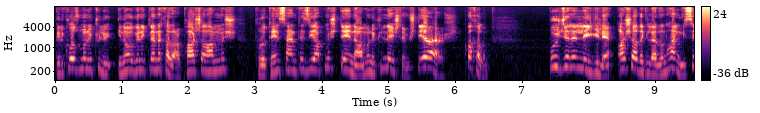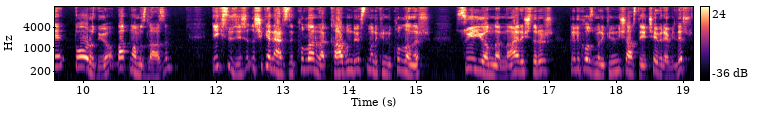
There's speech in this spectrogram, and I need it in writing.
glikoz molekülü inorganiklerine kadar parçalanmış, protein sentezi yapmış, DNA molekülüyle eşlemiş diye vermiş. Bakalım. Bu hücrelerle ilgili aşağıdakilerden hangisi doğru diyor. Bakmamız lazım. X hücresi ışık enerjisini kullanarak karbondioksit molekülünü kullanır. Su iyonlarını ayrıştırır. Glikoz molekülünü nişastaya çevirebilir.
